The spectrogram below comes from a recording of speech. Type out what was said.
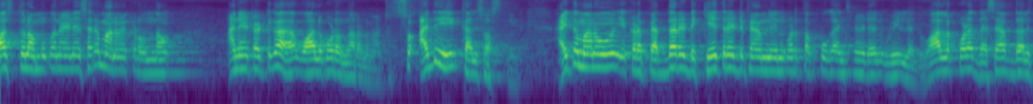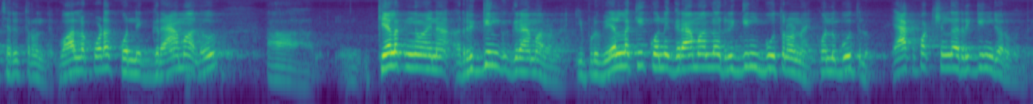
ఆస్తులు అమ్ముకునైనా అయినా సరే మనం ఇక్కడ ఉందాం అనేటట్టుగా వాళ్ళు కూడా ఉన్నారనమాట సో అది కలిసి వస్తుంది. అయితే మనం ఇక్కడ పెద్దారెడ్డి కేతిరెడ్డి ఫ్యామిలీని కూడా తక్కువగా అంచనా వేయడానికి వీల్లేదు. వాళ్ళకు కూడా దశాబ్దాల చరిత్ర ఉంది. వాళ్ళకు కూడా కొన్ని గ్రామాలు కీలకమైన రిగ్గింగ్ గ్రామాలు ఉన్నాయి. ఇప్పుడు వీళ్ళకి కొన్ని గ్రామాల్లో రిగ్గింగ్ బూతులు ఉన్నాయి. కొన్ని బూతులు ఏకపక్షంగా రిగ్గింగ్ జరుగుతుంది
